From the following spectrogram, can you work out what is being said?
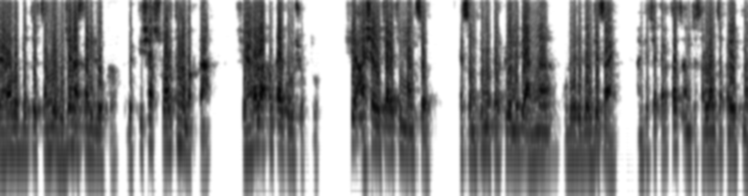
शहराबद्दलचे चांगलं विजन असणारी लोक व्यक्तिशा स्वार्थ न बघता शहराला आपण काय करू शकतो? हे अशा विचाराची माणसं या संपूर्ण प्रक्रियेमध्ये आणणं कुठेतरी गरजेचं आहे. आणि त्याच्याकरताच आमचा सर्वांचा प्रयत्न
